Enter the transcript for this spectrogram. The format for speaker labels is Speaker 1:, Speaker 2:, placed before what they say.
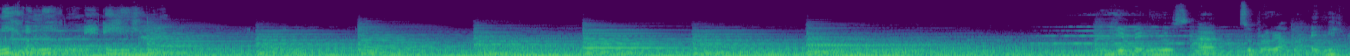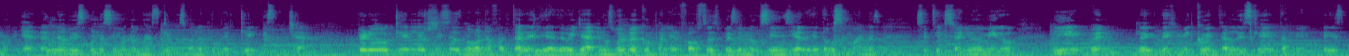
Speaker 1: Enigma. Enigma.
Speaker 2: Bienvenidos a su programa Enigma. Ya una vez, una semana más que nos van a tener que escuchar. Pero que las risas no van a faltar el día de hoy. Ya nos vuelve a acompañar Fausto después de una ausencia de dos semanas. Se te extrañó, amigo. Y bueno, déjenme comentarles que también es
